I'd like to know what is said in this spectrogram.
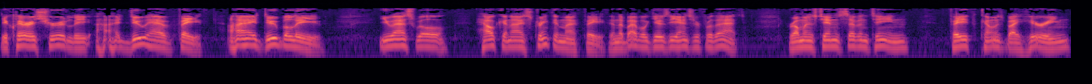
Declare assuredly, I do have faith. I do believe. You ask, well, how can I strengthen my faith? And the Bible gives the answer for that. Romans 10:17, faith comes by hearing,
